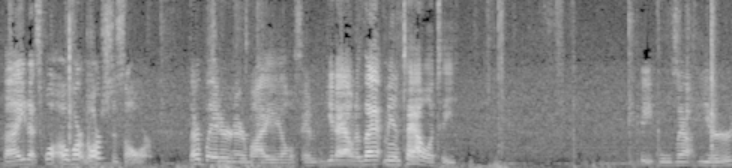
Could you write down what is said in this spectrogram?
Okay, that's what overt narcissists are. They're better than everybody else, and get out of that mentality. People's out here.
